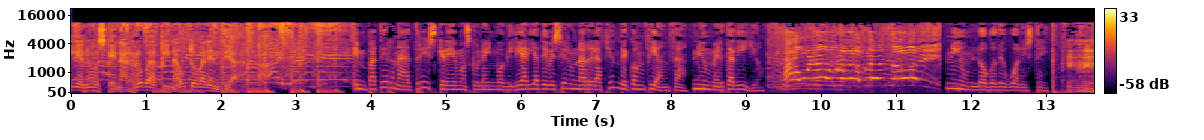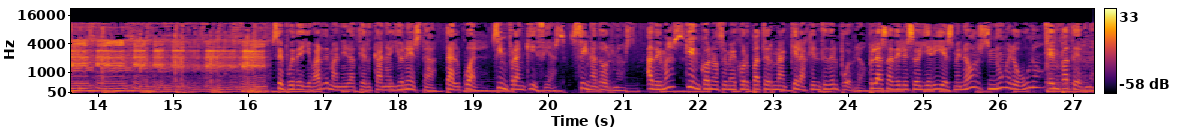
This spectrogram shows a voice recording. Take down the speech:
síguenos en arroba Pinauto Valencia. En Paterna A3 creemos que una inmobiliaria debe ser una relación de confianza, ni un mercadillo. ¡A un euro la prenda hoy! Ni un lobo de Wall Street. Se puede llevar de manera cercana y honesta, tal cual, sin franquicias, sin adornos. Además, ¿quién conoce mejor Paterna que la gente del pueblo? Plaza de les Olleries Menors, número uno, en Paterna.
